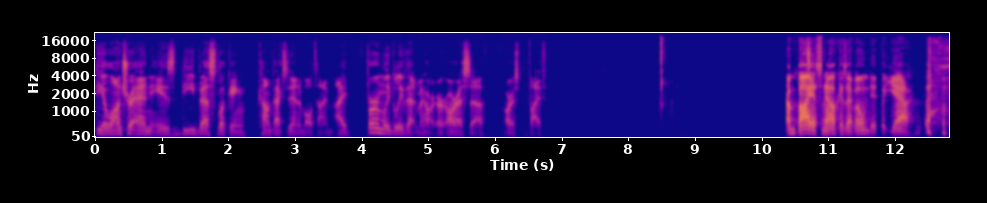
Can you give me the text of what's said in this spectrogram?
the Elantra N is the best looking compact sedan of all time. I firmly believe that in my heart. Or RS uh, RS5. I'm biased now because I've owned it, but yeah.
